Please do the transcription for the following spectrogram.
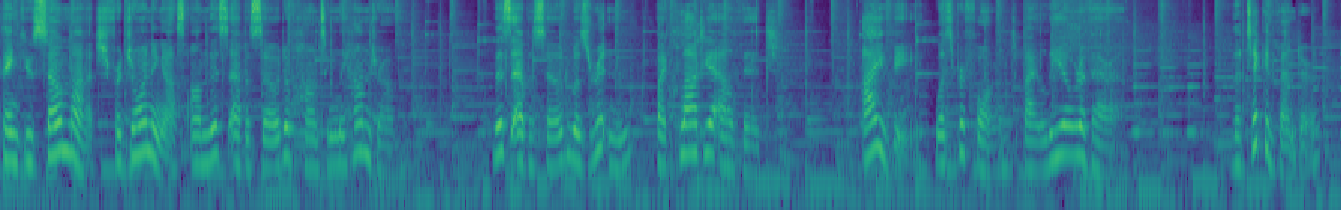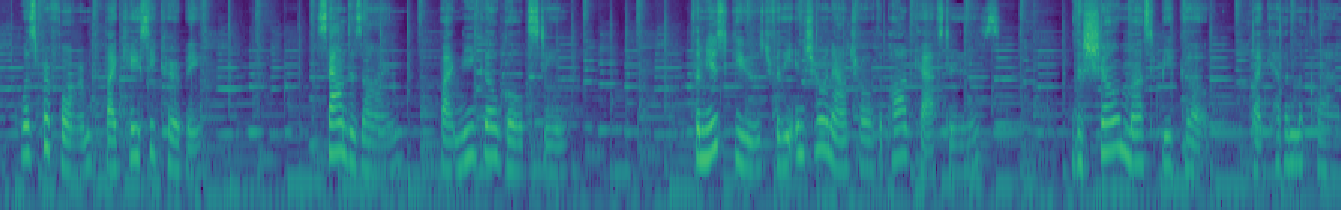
Thank you so much for joining us on this episode of Hauntingly Humdrum. This episode was written by Claudia Elveridge Ivy was performed by Lio Rivera. The Ticket Vendor was performed by Casey Kirby. Sound design by Nikko Goldstein. The music used for the intro and outro of the podcast is The Show Must Be Go by Kevin MacLeod.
